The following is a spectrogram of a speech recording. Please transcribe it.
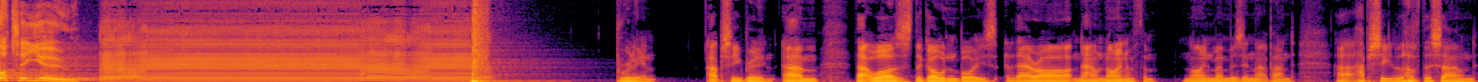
What are you? Brilliant. Absolutely brilliant. Um, that was the Golden Boys. There are now nine of them. nine members in that band. Uh, absolutely love the sound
